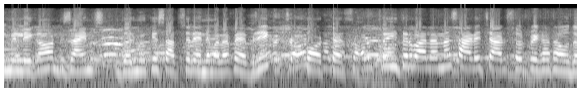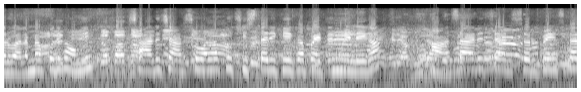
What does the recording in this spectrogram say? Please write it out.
मिलेगा डिज़ाइन गर्मियों के हिसाब से रहने वाला फैब्रिक कॉटन तो इधर वाला ना साढ़े चार सौ रुपये का था, उधर वाला। मैं आपको दिखाऊँगी। साढ़े चार सौ वाला कुछ इस तरीके का पैटर्न मिलेगा। हाँ साढ़े चार सौ रुपये इसका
